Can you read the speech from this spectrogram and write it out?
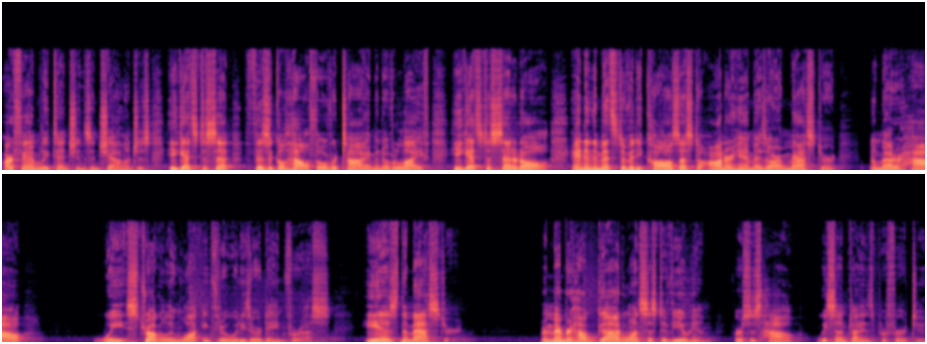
our family tensions and challenges. He gets to set physical health over time and over life. He gets to set it all. And in the midst of it, He calls us to honor Him as our master, no matter how we struggle in walking through what He's ordained for us. He is the master. Remember how God wants us to view him versus how we sometimes prefer to.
